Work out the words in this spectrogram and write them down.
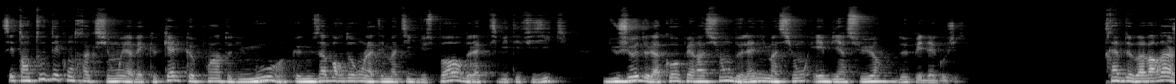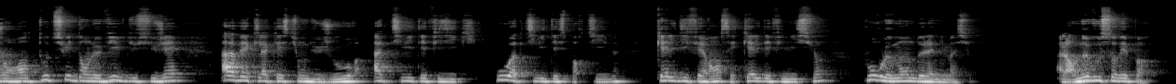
C'est en toute décontraction et avec quelques pointes d'humour que nous aborderons la thématique du sport, de l'activité physique, du jeu, de la coopération, de l'animation et bien sûr de pédagogie. Trêve de bavardage, on rentre tout de suite dans le vif du sujet avec la question du jour, activité physique ou activité sportive, quelle différence et quelle définition pour le monde de l'animation? Alors ne vous sauvez pas.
